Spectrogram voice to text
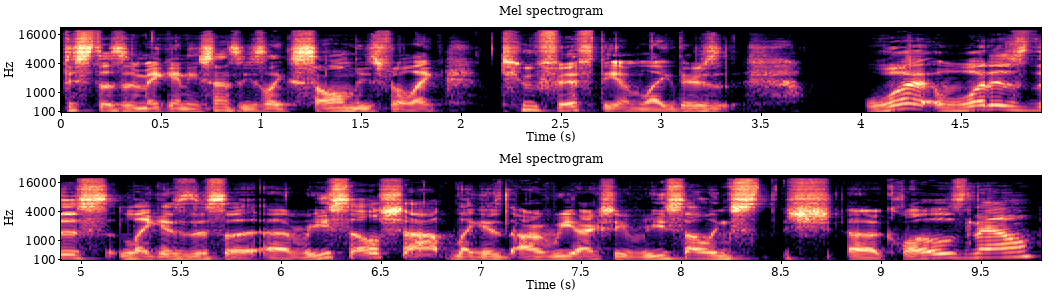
this doesn't make any sense. He's like selling these for like 250. I'm like, there's what what is this like? Is this a, a resale shop? Like, is, are we actually reselling sh- uh, clothes now?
